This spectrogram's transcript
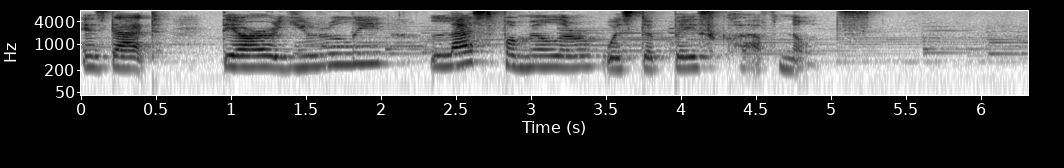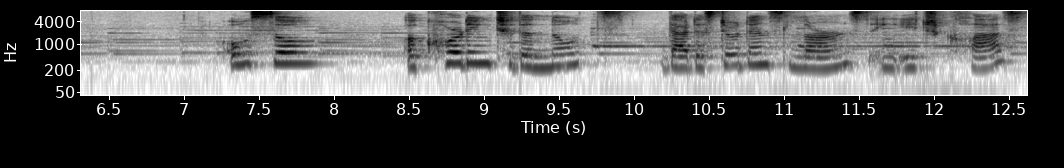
is that they are usually less familiar with the bass clef notes. Also, according to the notes that the students learns in each class,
